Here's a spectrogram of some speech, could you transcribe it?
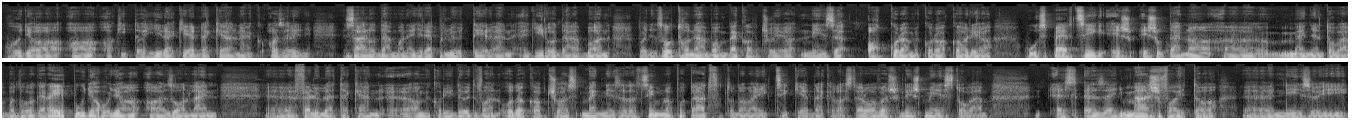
hogy a, a, akit a hírek érdekelnek, az egy szállodában, egy repülőtéren, egy irodában, vagy az otthonában bekapcsolja, nézze akkor, amikor akarja 20 percig, és, és utána menjen tovább a dolgára. Épp úgy, ahogy a, az online felületeken, amikor időd van, oda kapcsolsz, megnézed a címlapot, átfutod, amelyik cikk érdekel, azt elolvasod, és mész tovább. Ez, ez egy másfajta nézői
